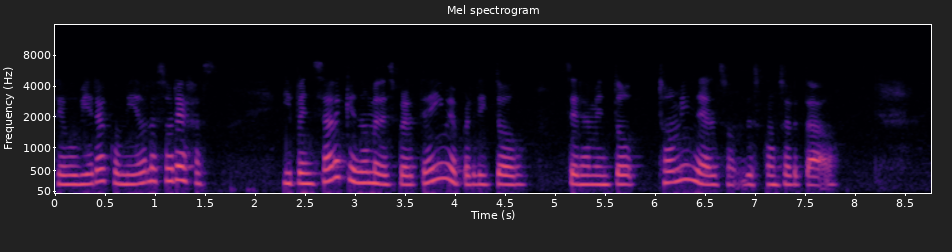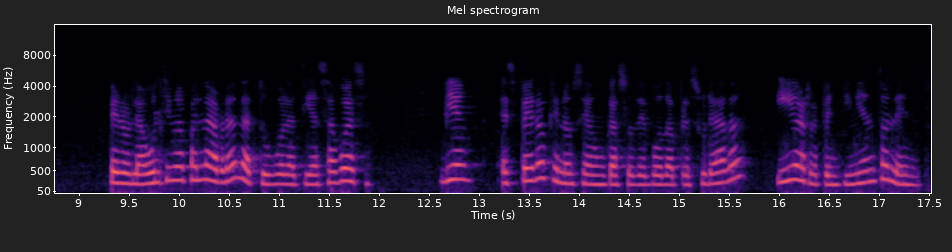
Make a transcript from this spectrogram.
te hubiera comido las orejas y pensar que no me desperté y me perdí todo, se lamentó Tommy Nelson, desconcertado. Pero la última palabra la tuvo la tía Sabueso. Bien, espero que no sea un caso de boda apresurada y arrepentimiento lento.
